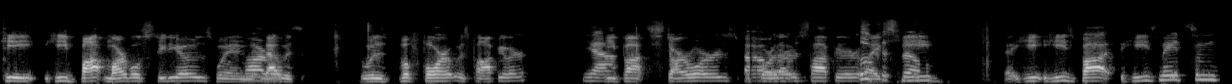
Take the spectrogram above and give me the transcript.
he he bought Marvel Studios when that was was before it was popular. Yeah. He bought Star Wars Star before that was popular. Like Lucasfilm. he, Uh, he he's bought he's made some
